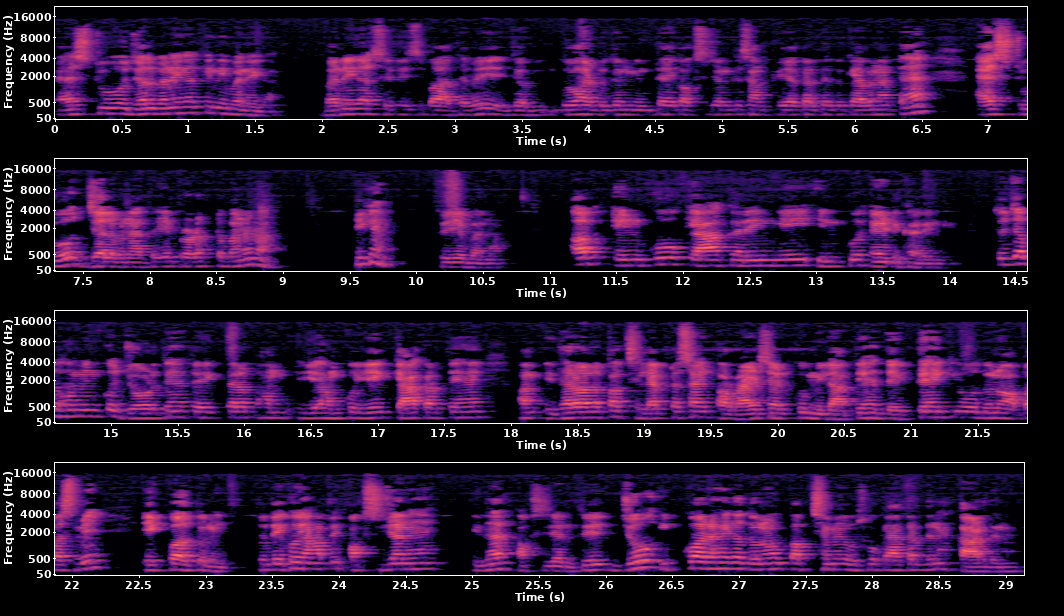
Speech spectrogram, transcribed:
एस टू ओ जल बनेगा कि नहीं बनेगा? बनेगा, सीधी सी बात है भाई। जब दो हाइड्रोजन मिलते हैं, एक ऑक्सीजन के साथ क्रिया करते हैं तो क्या बनाता है? एच टू जल बनाता है, ये प्रोडक्ट बना ना, ठीक है? तो ये बना। अब इनको क्या करेंगे? इनको ऐड करेंगे। तो जब हम इनको जोड़ते हैं तो एक तरफ़ हम ये, हमको ये क्या करते हैं, हम इधर वाला पक्ष लेफ़्ट साइड और राइट साइड को मिलाते हैं, देखते हैं कि वो दोनों आपस में इक्वल तो नहीं। तो देखो यहाँ पे ऑक्सीजन है, इधर ऑक्सीजन तो जो इक्वल रहेगा दोनों पक्ष में, उसको क्या कर देना है? काट देना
